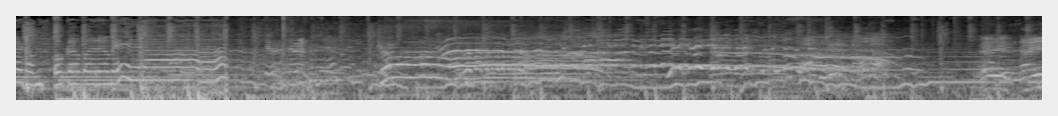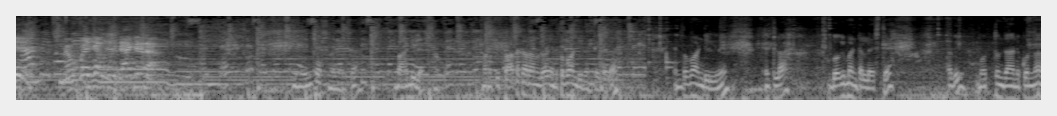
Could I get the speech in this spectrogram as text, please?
ఉండడం ఒక వరమేరా. ఏం చేస్తున్నాను సార్ బాండీలు వేస్తున్నాం మనకి పాతకాలంలో ఇనుప బాండీలు ఉంటాయి కదా? ఇనుప బాండీల్ని ఇట్లా భోగి మంటల్లో వేస్తే అవి మొత్తం దానికి ఉన్న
